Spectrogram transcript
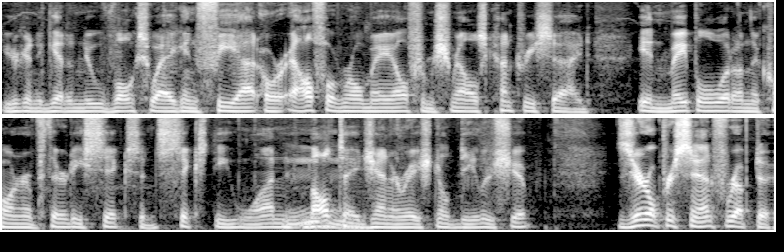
you're going to get a new Volkswagen, Fiat, or Alfa Romeo from Schmelz Countryside in Maplewood on the corner of 36 and 61. Multi generational dealership. 0% for up to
